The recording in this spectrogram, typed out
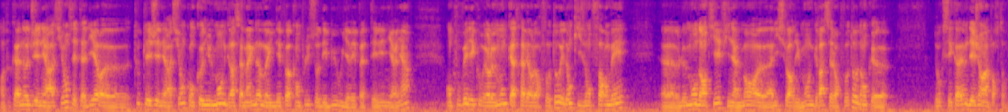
En tout cas notre génération, c'est-à-dire euh, toutes les générations qui ont connu le monde grâce à Magnum à une époque en plus au début où il n'y avait pas de télé ni rien. On pouvait découvrir le monde qu'à travers leurs photos. Et donc ils ont formé euh, le monde entier finalement euh, à l'histoire du monde grâce à leurs photos. Donc donc c'est quand même des gens importants.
